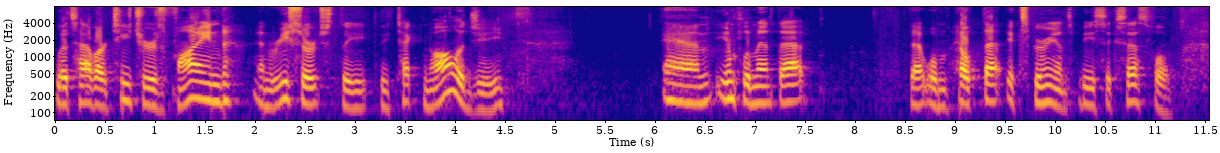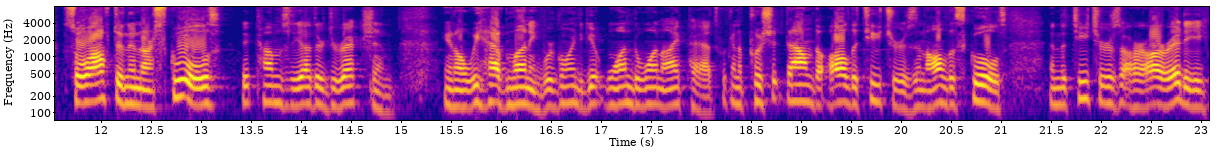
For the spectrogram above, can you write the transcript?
let's have our teachers find and research the, the technology and implement that that will help that experience be successful. So often in our schools, it comes the other direction. You know, we have money, we're going to get one-to-one iPads. We're going to push it down to all the teachers in all the schools. And the teachers are already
